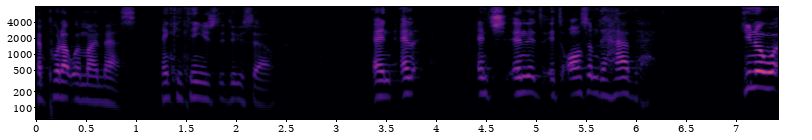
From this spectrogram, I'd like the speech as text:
and put up with my mess and continues to do so. And, and, and, and it's, it's awesome to have that. Do you know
